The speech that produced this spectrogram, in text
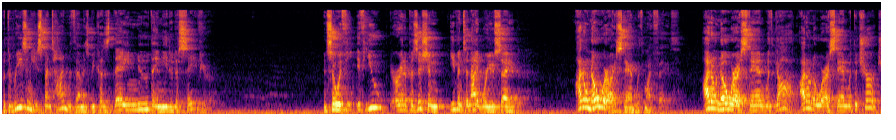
But the reason he spent time with them is because they knew they needed a Savior. And so, if, if you are in a position, even tonight, where you say, I don't know where I stand with my faith, I don't know where I stand with God, I don't know where I stand with the church.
